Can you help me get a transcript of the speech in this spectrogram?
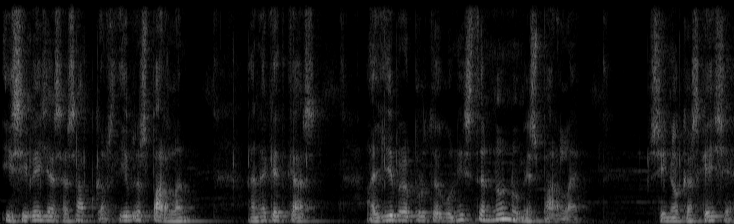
I si bé ja se sap que els llibres parlen, en aquest cas, el llibre protagonista no només parla, sinó que es queixa,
